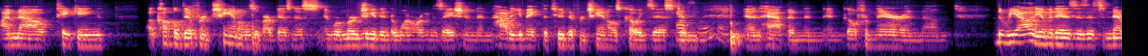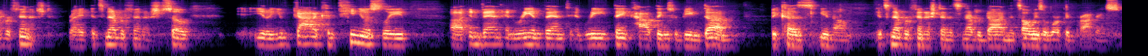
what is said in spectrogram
I'm now taking a couple different channels of our business and we're merging it into one organization. And how do you make the two different channels coexist and, and happen and, and go from there? And um, the reality of it is, is it's never finished, right? It's never finished. So, you know, you've got to continuously uh, invent and reinvent and rethink how things are being done because you know it's never finished and it's never done. It's always a work in progress.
